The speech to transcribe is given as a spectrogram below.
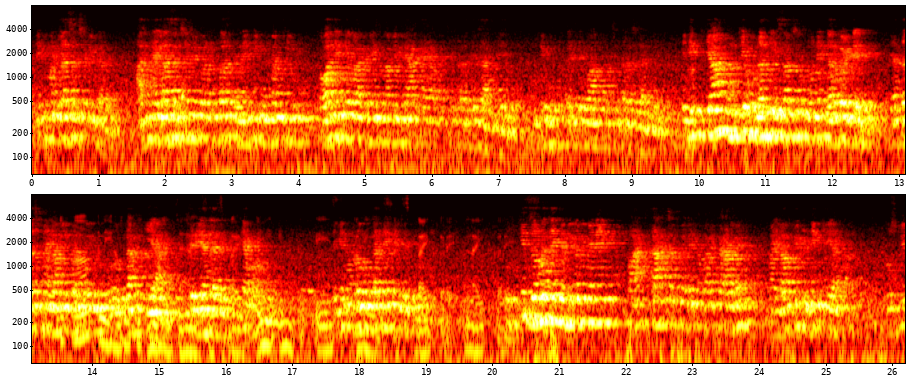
यानी कि महिला सशक्तिकरण आज महिला सशक्तिकरण पर यानी कि वुमन की खवातीन के बारे में इस्लाम में क्या आप अच्छी तरह से जानते हैं। उनके कैसे वो आप अच्छी तरह से जानते हैं। लेकिन क्या उनके हुनर के हिसाब से उन्होंने घर बैठे या दस महिला मिलकर कोई रोज़गार किया शरिया जैसे क्या लेकिन लोग करने के लिए लाइक करें उसकी ज़रूरत है कभी कभी मैंने पाँच चार साल पहले हमारे कार्ड में महिलाओं की मीटिंग किया था। उसमें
